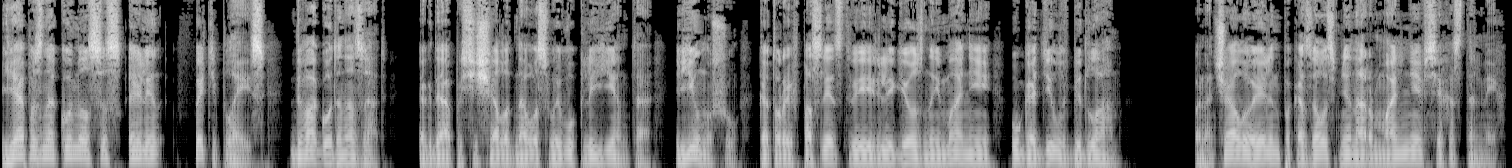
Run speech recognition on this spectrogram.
Я познакомился с Эллен в Петти Плейс два года назад, когда посещал одного своего клиента, юношу, который впоследствии религиозной мании угодил в бедлам. Поначалу Эллен показалась мне нормальнее всех остальных.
